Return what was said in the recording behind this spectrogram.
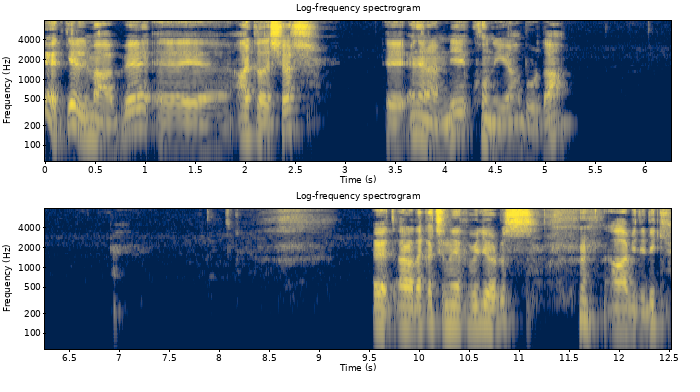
Evet gelelim abi ve e, arkadaşlar e, en önemli konuya burada. Evet arada kaçırma yapabiliyoruz. abi dedik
